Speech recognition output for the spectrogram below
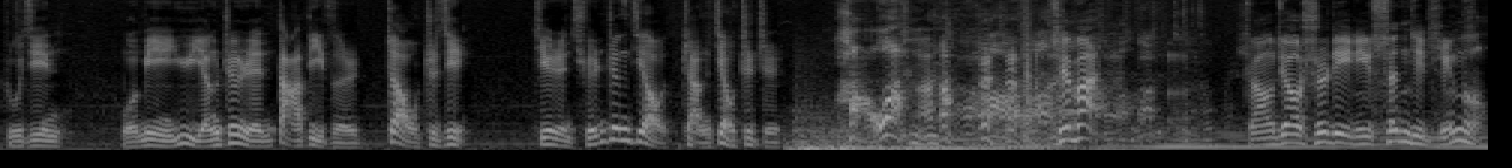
如今我命玉阳真人大弟子赵志敬接任全真教掌教之职。好啊！且慢，掌教师弟，你身体挺好。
